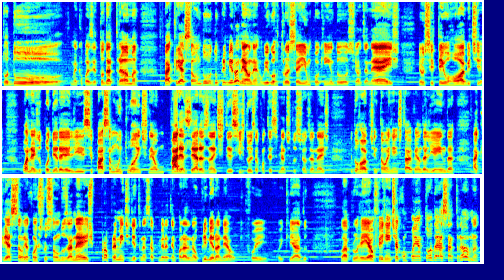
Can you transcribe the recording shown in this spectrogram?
todo. Como é que eu posso dizer? Toda a trama para a criação do, do primeiro anel, né? O Igor trouxe aí um pouquinho do Senhor dos Anéis, eu citei o Hobbit. O Anéis do Poder ele se passa muito antes, né? Várias eras antes desses dois acontecimentos do Senhor dos Anéis e do Hobbit. Então a gente está vendo ali ainda a criação e a construção dos anéis, propriamente dito nessa primeira temporada, né? O primeiro anel, que foi, foi criado lá para o Rei Elf, e a gente acompanha toda essa trama.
